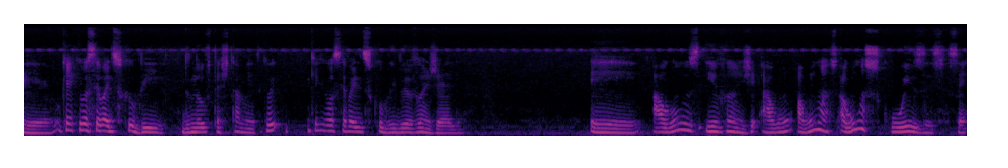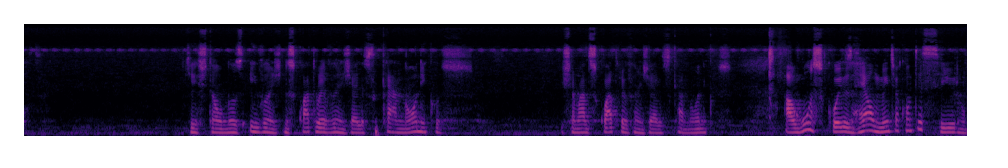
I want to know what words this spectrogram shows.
é, o que é que você vai descobrir do Novo Testamento? O que é que você vai descobrir do Evangelho? É, alguns evangel algum, algumas, algumas coisas, certo? Que estão nos, nos quatro evangelhos canônicos, chamados quatro evangelhos canônicos, algumas coisas realmente aconteceram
